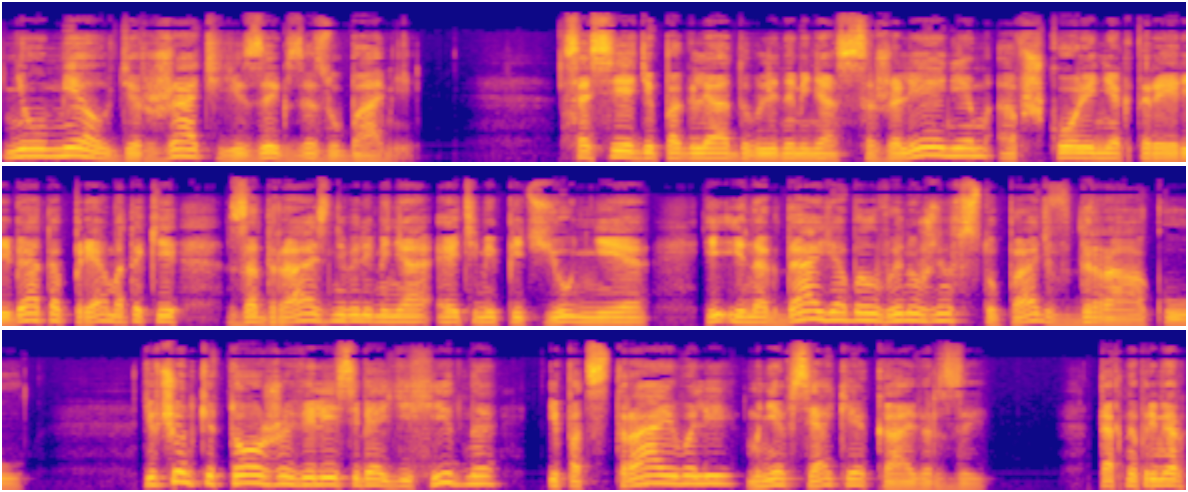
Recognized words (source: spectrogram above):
не умел держать язык за зубами. Соседи поглядывали на меня с сожалением, а в школе некоторые ребята прямо-таки задразнивали меня этими пятью «не», и иногда я был вынужден вступать в драку. Девчонки тоже вели себя ехидно и подстраивали мне всякие каверзы. Так, например,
